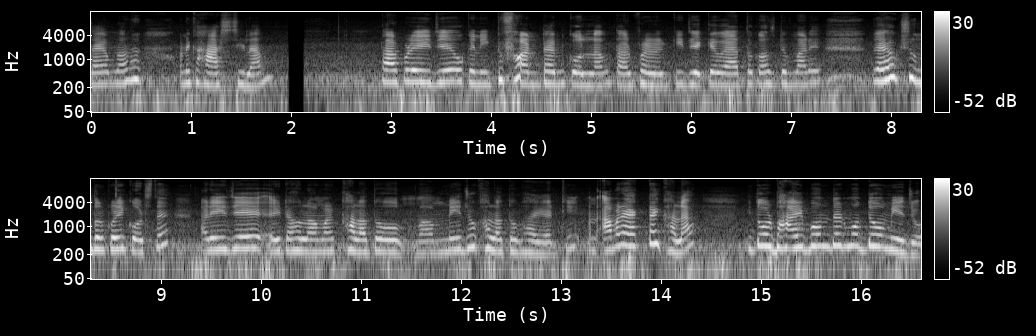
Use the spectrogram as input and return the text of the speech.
তাই আমরা অনেক হাসছিলাম। তারপরে এই যে ওকে নিয়ে একটু ফান টান করলাম, তারপর আর কি যে কেউ এত কষ্টে মারে যাই হোক, সুন্দর করেই করছে। আর এই যে এটা হলো আমার খালাতো মেজো খালাতো ভাই আর কি। মানে আমার একটাই খালা, কিন্তু ওর ভাই বোনদের মধ্যেও মেজো,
